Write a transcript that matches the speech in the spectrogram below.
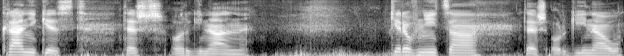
Kranik jest też oryginalny. Kierownica też oryginał.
